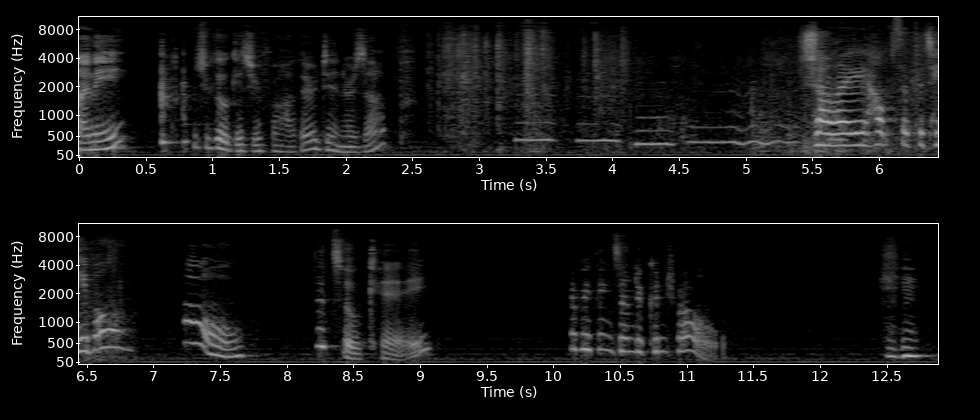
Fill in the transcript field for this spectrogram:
Honey, would you go get your father? Dinner's up. Shall I help set the table? Oh, that's okay. Everything's under control.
